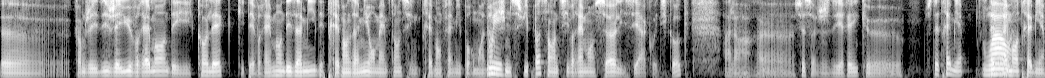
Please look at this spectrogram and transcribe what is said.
Euh, comme j'ai dit, j'ai eu vraiment des collègues qui étaient vraiment des amis, des très bons amis. En même temps, c'est une très bonne famille pour moi. Donc, je me suis pas senti vraiment seul ici à Quaticook. Alors, euh, c'est ça. Je dirais que c'était très bien. C'était vraiment très bien.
